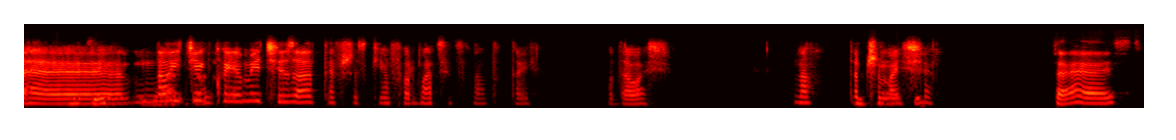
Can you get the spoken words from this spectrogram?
E, No i dziękujemy Ci za te wszystkie informacje, co nam tutaj podałaś. No, to trzymaj się. Cześć.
